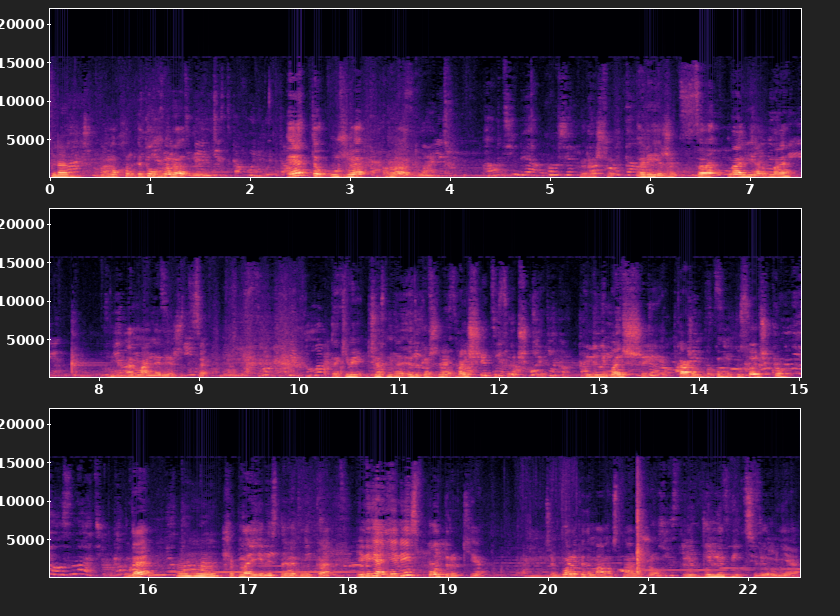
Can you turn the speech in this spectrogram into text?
Да. Ну, это уже радует. Это уже радует. Хорошо. Режется, наверное. Не, нормально режется. Такими, честно, это, конечно, большие кусочки. Или небольшие. Каждому такому кусочку. Да? Угу. Чтоб наелись наверняка. Илья, не лезь под руки. Тем более, когда мама с ножом. И вы любители у меня.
